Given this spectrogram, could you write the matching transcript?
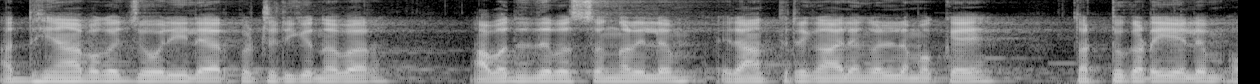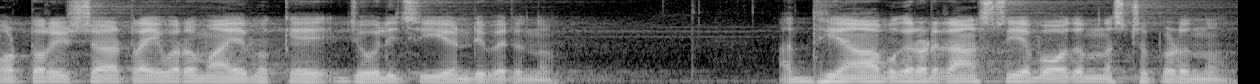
അധ്യാപക ജോലിയിലേർപ്പെട്ടിരിക്കുന്നവർ അവധി ദിവസങ്ങളിലും രാത്രികാലങ്ങളിലുമൊക്കെ തട്ടുകടയിലും ഓട്ടോറിക്ഷ ഡ്രൈവറുമായുമൊക്കെ ജോലി ചെയ്യേണ്ടി വരുന്നു. അധ്യാപകരുടെ രാഷ്ട്രീയ ബോധം നഷ്ടപ്പെടുന്നു.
